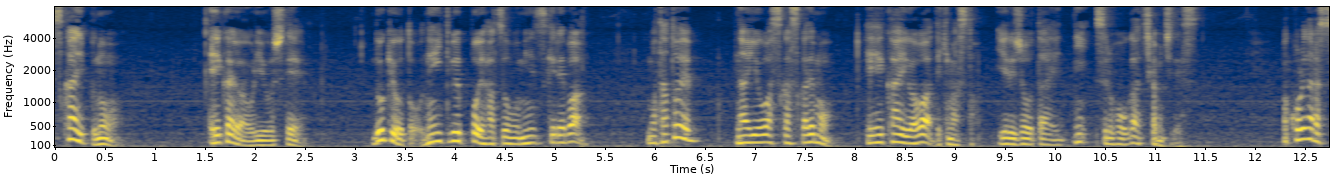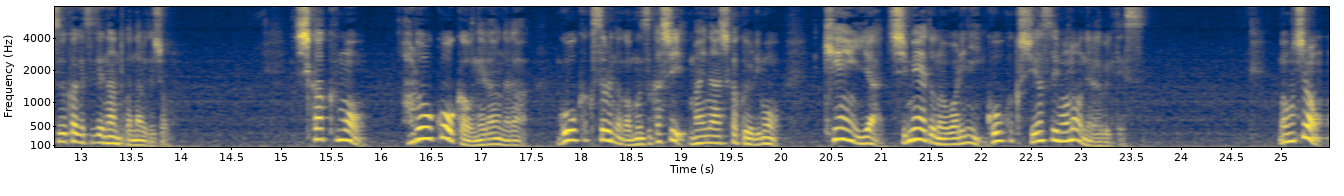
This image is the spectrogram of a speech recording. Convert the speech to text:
スカイプの英会話を利用して度胸とネイティブっぽい発音を身につければ、まあ、たとえ内容はスカスカでも英会話はできますと言える状態にする方が近道です、まあ、これなら数ヶ月で何とかなるでしょう。資格もハロー効果を狙うなら合格するのが難しいマイナー資格よりも権威や知名度の割に合格しやすいものを狙うべきです、まあ、もちろん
